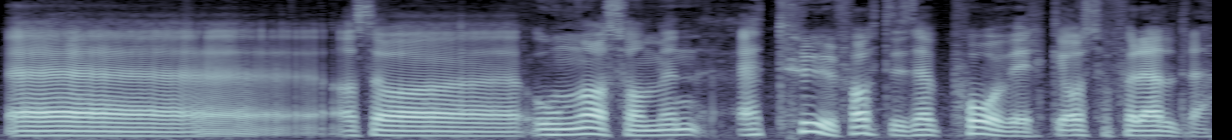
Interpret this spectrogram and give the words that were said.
uh, altså unger og sånn, men jeg tror faktisk det påvirker også foreldre.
